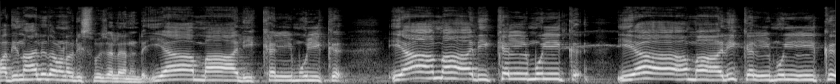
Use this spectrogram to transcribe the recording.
പതിനാല് തവണ ഒരു ഇസ്മു ചൊല്ലാനുണ്ട്. യാ മാലിക്കൽ മുൽക്ക് യാ മാലിക്കൽ മുൽക്ക് യാ മാലിക്കൽ മുൽക്ക്.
